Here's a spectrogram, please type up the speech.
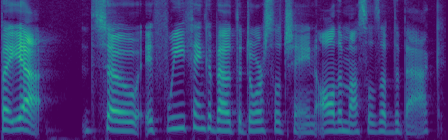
but yeah, so if we think about the dorsal chain, all the muscles of the back,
